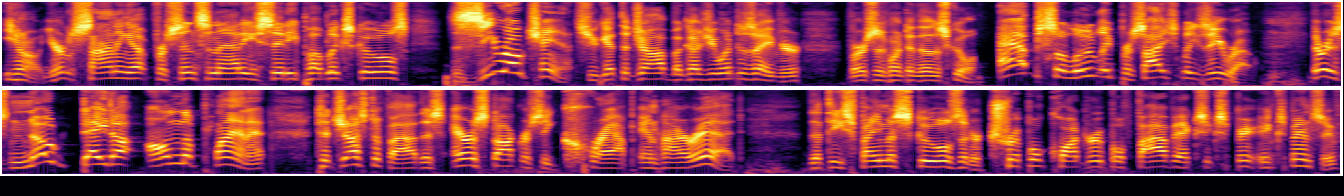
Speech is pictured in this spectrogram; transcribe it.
you know, you're signing up for Cincinnati City Public Schools, zero chance you get the job because you went to Xavier versus went to the other school. Absolutely, precisely zero. There is no data on the planet to justify this aristocracy crap in higher ed. That these famous schools that are triple, quadruple, 5x exp- expensive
